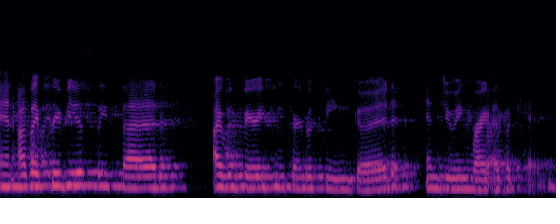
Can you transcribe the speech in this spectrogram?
And as I previously said, I was very concerned with being good and doing right as a kid.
